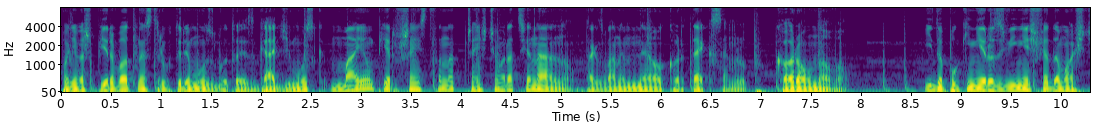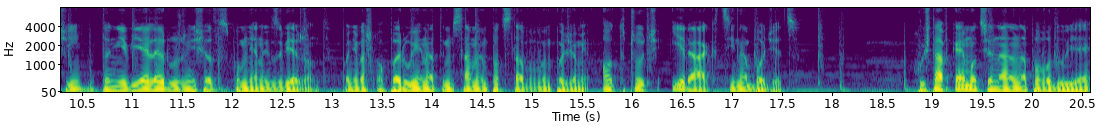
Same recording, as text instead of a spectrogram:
Ponieważ pierwotne struktury mózgu, to jest gadzi mózg, mają pierwszeństwo nad częścią racjonalną, tak zwanym neokorteksem lub korą nową. I dopóki nie rozwinie świadomości, to niewiele różni się od wspomnianych zwierząt, ponieważ operuje na tym samym podstawowym poziomie odczuć i reakcji na bodziec. Huśtawka emocjonalna powoduje,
